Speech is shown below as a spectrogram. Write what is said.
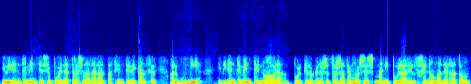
evidentemente se pueda trasladar al paciente de cáncer algún día. Evidentemente no ahora, porque lo que nosotros hacemos es manipular el genoma de ratón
